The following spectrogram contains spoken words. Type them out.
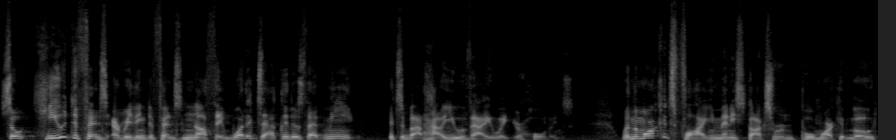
So, he who defends everything defends nothing. What exactly does that mean? It's about how you evaluate your holdings. When the market's flying and many stocks are in bull market mode,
